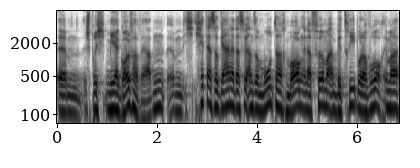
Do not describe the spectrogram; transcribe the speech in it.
ähm, sprich mehr Golfer werden. Ähm, ich, ich hätte das so gerne, dass wir an so einem Montagmorgen in der Firma, im Betrieb oder wo auch immer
